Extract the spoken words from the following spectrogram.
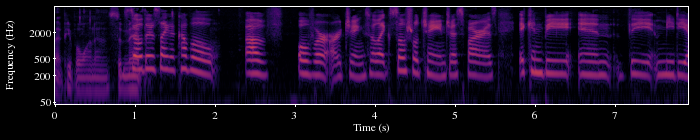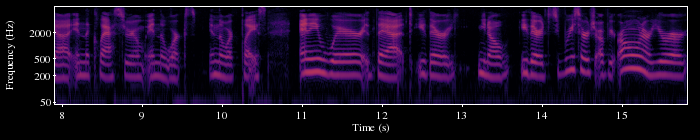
that people want to submit? So there's like a couple of overarching. So like social change as far as it can be in the media, in the classroom, in the works in the workplace, anywhere that either you know either it's research of your own or you're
